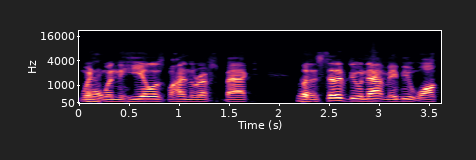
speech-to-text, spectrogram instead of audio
when Right. when the heel is behind the ref's back but right. instead of doing that maybe walk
